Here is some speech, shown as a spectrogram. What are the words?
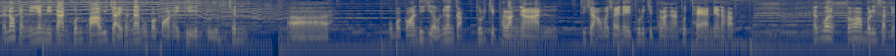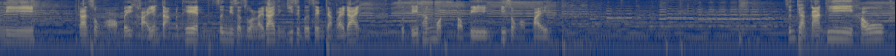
และนอกจากนี้ยังมีการค้นคว้าวิจัยทางด้านอุปกรณ์ไอทีอื่น ๆ เช่นอุปกรณ์ที่เกี่ยวเนื่องกับธุรกิจพลังงาน ที่จะเอามาใช้ในธุรกิจพลังงานทดแทนเนี่ยนะครับ แล้วก็บริษัทยังมีการส่งออกไปขายยังต่างประเทศ ซึ่งมีสัดส่วนรายได้ถึง 20%จากรายได้ สุทธิทั้งหมดต่อปีที่ส่งออกไป ซึ่งจากการที่เขาค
